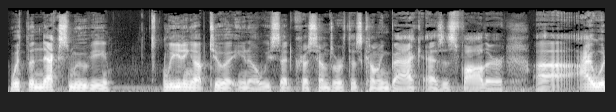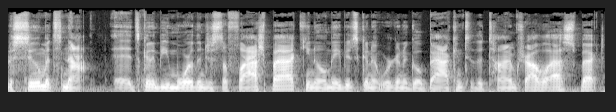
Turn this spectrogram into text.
with the next movie leading up to it, you know, we said Chris Hemsworth is coming back as his father. Uh, I would assume it's not it's going to be more than just a flashback you know maybe it's going to we're going to go back into the time travel aspect.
